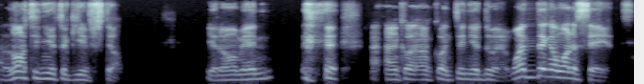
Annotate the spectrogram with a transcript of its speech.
a lot in you to give still. You know what I mean? and, and continue doing it. One thing I want to say is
